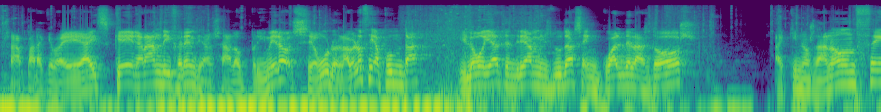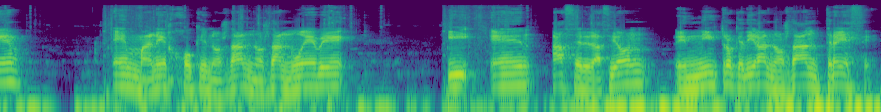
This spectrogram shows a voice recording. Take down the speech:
O sea, para que veáis qué gran diferencia. O sea, lo primero, seguro, la velocidad punta y luego ya tendría mis dudas en cuál de las dos. Aquí nos dan 11 en manejo que nos dan, nos dan 9 y en aceleración, en nitro que digan, nos dan 13.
